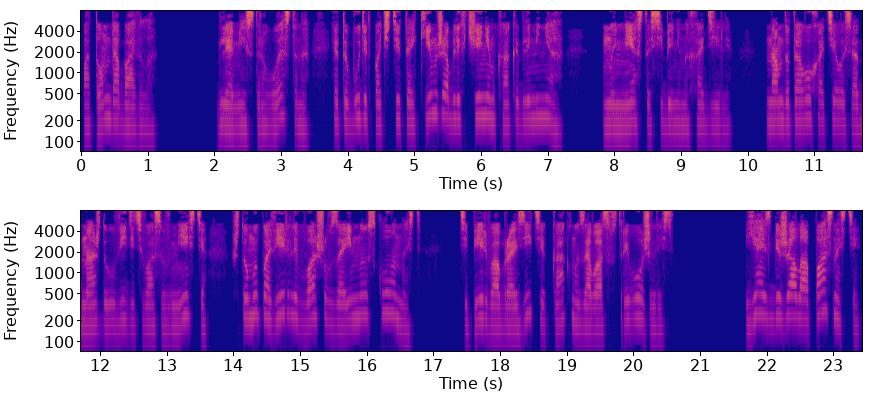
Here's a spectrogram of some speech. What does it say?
Потом добавила: для мистера Уэстона это будет почти таким же облегчением, как и для меня. Мы места себе не находили. Нам до того хотелось однажды увидеть вас вместе, что мы поверили в вашу взаимную склонность. Теперь вообразите, как мы за вас встревожились. Я избежала опасности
